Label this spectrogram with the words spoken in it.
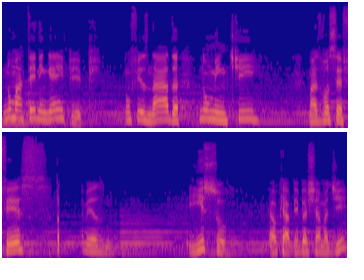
Não matei ninguém, Pipe. Não fiz nada, não menti, mas você fez para você mesmo. E isso é o que a Bíblia chama de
